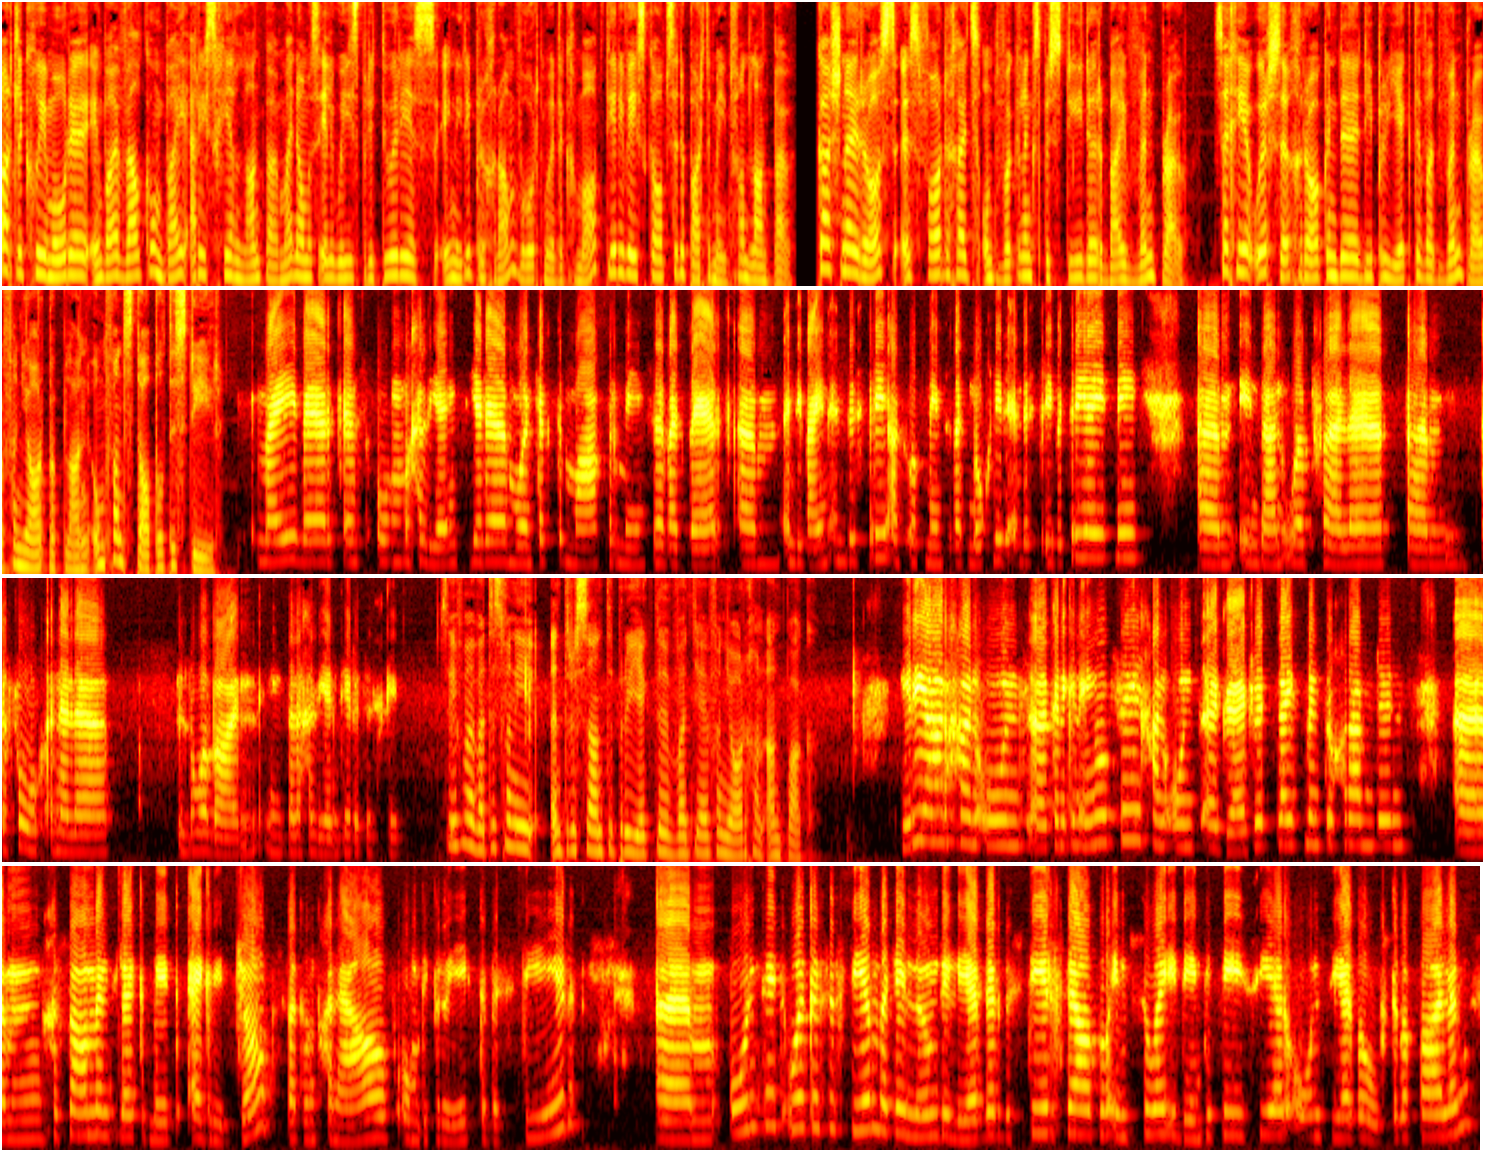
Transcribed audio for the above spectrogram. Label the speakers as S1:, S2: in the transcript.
S1: Hartlik goeiemôre en baie welkom by RSG Landbou. My naam is Eloise Pretorius en hierdie program word moontlik gemaak deur die Wes-Kaapse Departement van Landbou. Kashne Ross is vaardigheidsontwikkelingsbestuurder by Winpro. Sy gee 'n oorsig rakende die projekte wat Winpro vanjaar beplan om van stapel te stuur.
S2: My werk is om geleenthede moontlik te maak vir mense wat werk um, in die wynindustrie as ook mense wat nog nie die industrie betree het nie. Ehm um, en dan ook vir hulle ehm um, te volg in hulle loopbaan en hulle geleenthede te skep.
S1: Sê vir my, wat is van die interessante projekte wat jy vanjaar gaan aanpak?
S2: Hierdie jaar gaan ons, uh, kan ek in Engels sê, gaan ons 'n graduate placement program doen. Ehm um, gesamentlik met Agri Jobs wat ons gaan help om die projek te bestuur. Ehm um, ons het ook 'n stelsel wat jy noem die leerder bestuurstelsel en so identifiseer ons hier behoeftebepalings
